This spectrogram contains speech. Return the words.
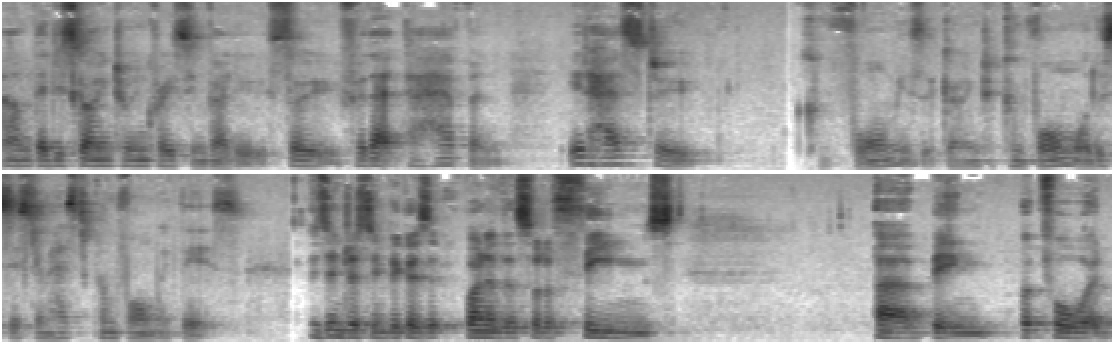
um, that is going to increase in value. So for that to happen, it has to conform. Is it going to conform, or the system has to conform with this? It's interesting because one of the sort of themes uh, being put forward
